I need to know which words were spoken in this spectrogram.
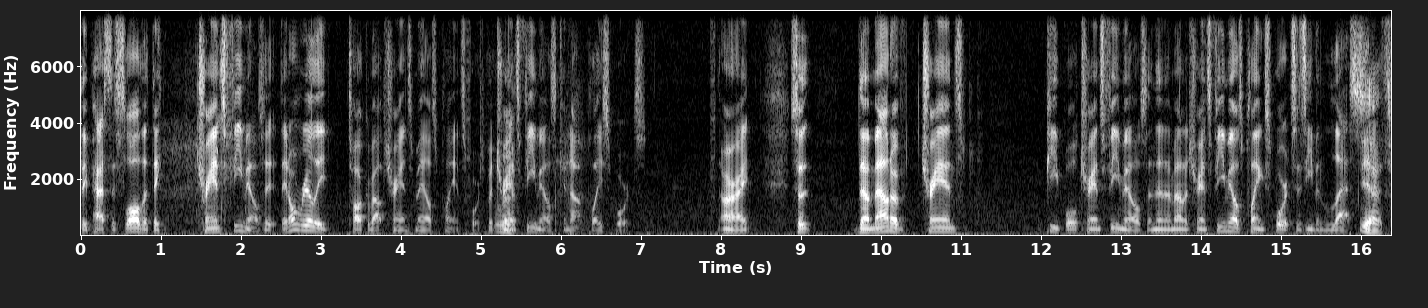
they pass this law that they trans females. It, they don't really talk about trans males playing sports, but trans Right. females cannot play sports. All right. So the amount of trans people, trans females, and then the amount of trans females playing sports is even less. Yeah. It's,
